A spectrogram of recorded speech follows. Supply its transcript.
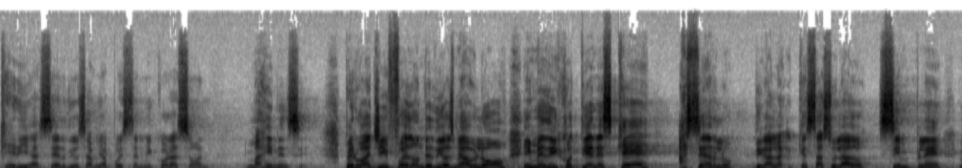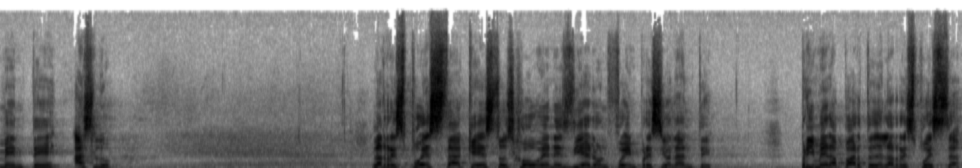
quería hacer, Dios había puesto en mi corazón. Imagínense. Pero allí fue donde Dios me habló y me dijo, tienes que hacerlo. Dígale que está a su lado, simplemente hazlo. La respuesta que estos jóvenes dieron fue impresionante. Primera parte de la respuesta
